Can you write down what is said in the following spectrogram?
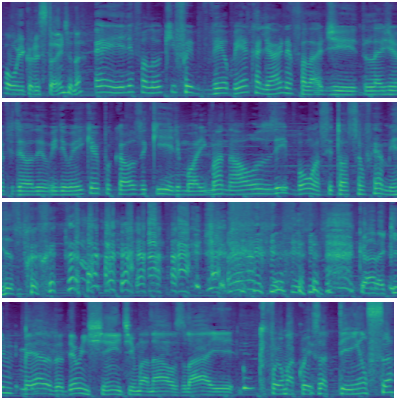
ou Ícaro Stand, né? É, ele falou que foi veio bem a calhar, né, falar de The Legend of Zelda Wind Waker por causa que ele mora em Manaus e, bom, a situação foi a mesma. Cara, que merda, deu enchente em Manaus lá e foi uma coisa tensa.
